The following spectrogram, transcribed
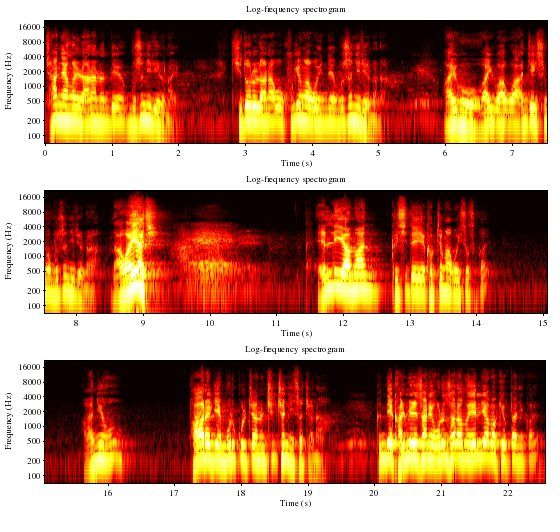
찬양을 안 하는데 무슨 일이 일어나요? 기도를 안 하고 구경하고 있는데 무슨 일이 일어나? 아이고 아이고 하고 앉아 있으면 무슨 일이 일어나? 나와야지. 엘리야만 그 시대에 걱정하고 있었을까요? 아니요. 바르게 무릎 꿇지 않은 7천이 있었잖아. 근데 갈멜산에 오른 사람은 엘리야밖에 없다니까요.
